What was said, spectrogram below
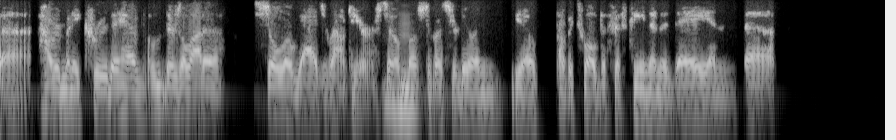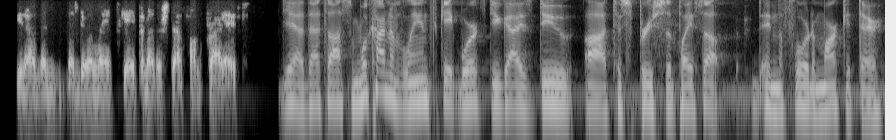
uh, however many crew they have. There's a lot of solo guys around here, so Mhm. most of us are doing, you know, probably 12 to 15 in a day, and uh, you know, than, than doing landscape and other stuff on Fridays. Yeah, that's awesome. What kind of landscape work do you guys do uh, to spruce the place up in the Florida market there?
